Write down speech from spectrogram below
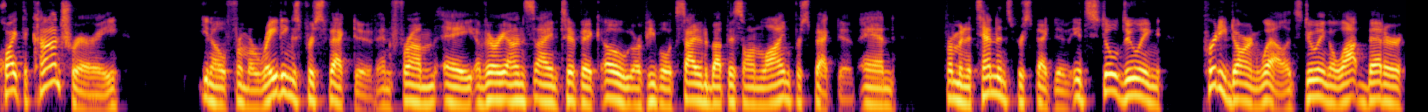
quite the contrary, you know, from a ratings perspective and from a, a very unscientific, oh, are people excited about this online perspective? And from an attendance perspective, it's still doing pretty darn well. It's doing a lot better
